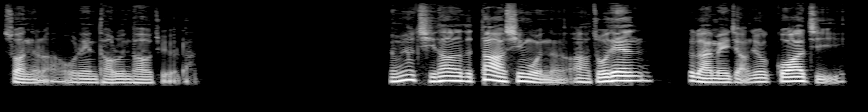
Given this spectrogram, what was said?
算了啦，我连讨论他都觉得懒。有没有其他的大新闻呢？啊，昨天这个还没讲，就呱吉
